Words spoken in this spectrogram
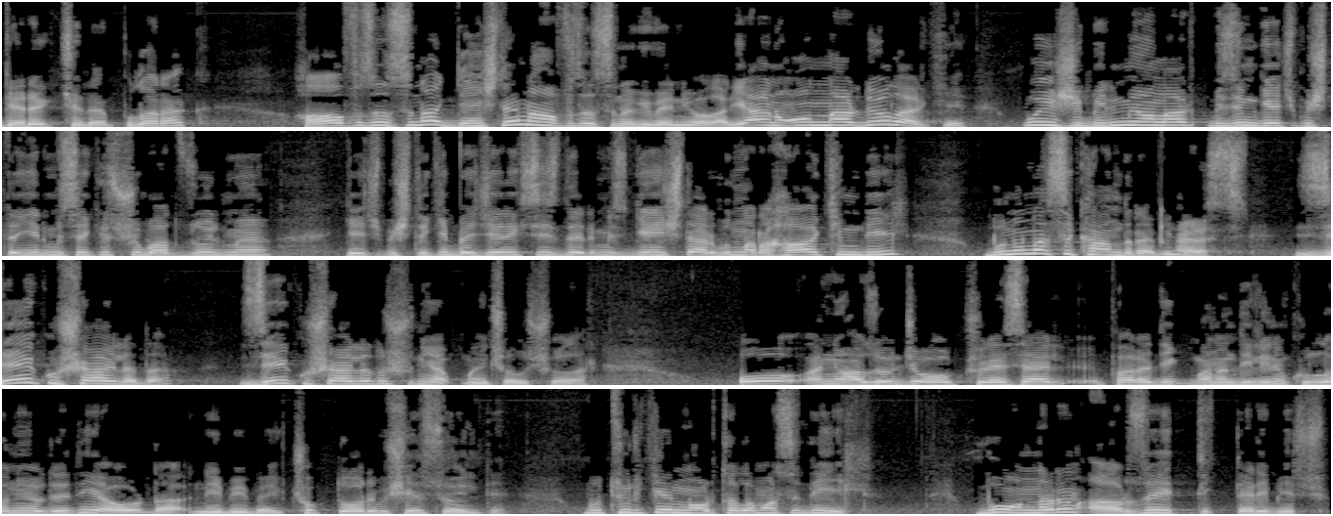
gerekçede bularak hafızasına, gençlerin hafızasına güveniyorlar. Yani onlar diyorlar ki bu işi bilmiyorlar. Bizim geçmişte 28 Şubat zulmü, geçmişteki beceriksizlerimiz, gençler bunlara hakim değil. Bunu nasıl kandırabiliriz? Z kuşağıyla da Z kuşağıyla da şunu yapmaya çalışıyorlar. O hani az önce o küresel paradigmanın dilini kullanıyor dedi ya orada Nebi Bey. Çok doğru bir şey söyledi. Bu Türkiye'nin ortalaması değil. Bu onların arzu ettikleri bir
